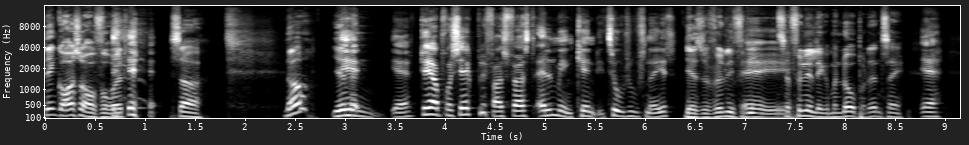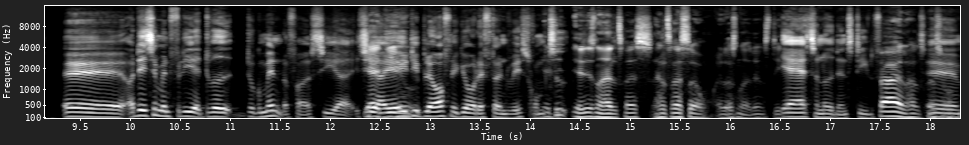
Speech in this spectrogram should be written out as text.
Den går også over for rødt. Så, nå, jamen, Ja, det her projekt blev faktisk først almen kendt i 2001. ja selvfølgelig, fordi Øh. selvfølgelig lægger man låg på den sag. Ja, øh, og det er simpelthen fordi, at du ved, dokumenter fra CIA, CIA de er jo- de blev offentliggjort efter en vis Ja, rumtid. det, ja, det er sådan noget 50, 50 år, eller sådan noget i den stil. Ja, sådan noget i den stil. 40 eller 50 år. Øh,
